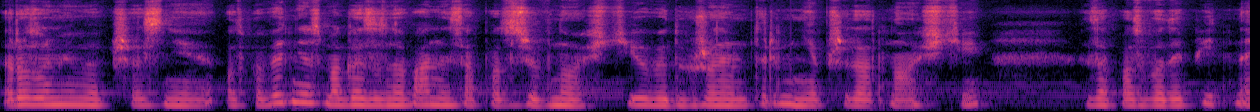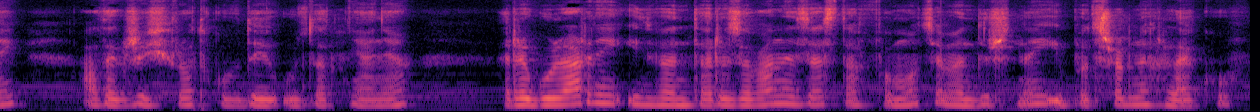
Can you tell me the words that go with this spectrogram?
Rozumiemy przez nie odpowiednio zmagazynowany zapas żywności o wydłużonym terminie przydatności, zapas wody pitnej, a także środków do jej uzdatniania, regularnie inwentaryzowany zestaw pomocy medycznej i potrzebnych leków,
